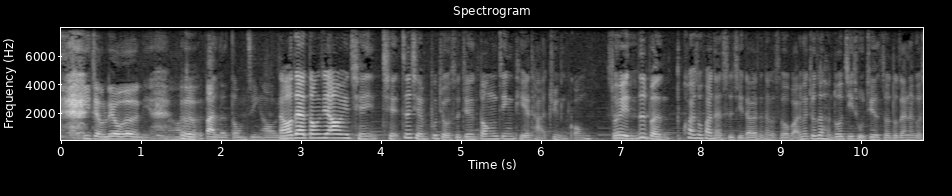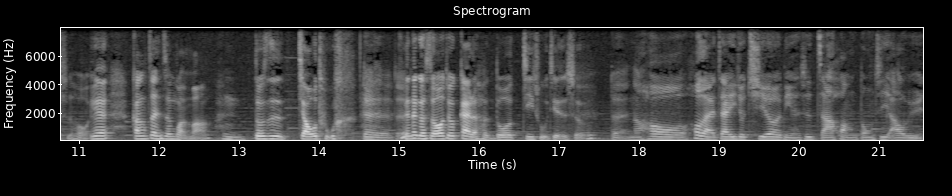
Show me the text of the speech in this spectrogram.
一九六二年，然后就办了东京奥运。然后在东京奥运前前之前不久时间，东京铁塔竣工，所以日本快速发展时期大概是那个时候吧。因为就是很多基础建设都在那个时候，因为刚战争完嘛，嗯，都是焦土。对对对，所以那个时候就盖了很多基础建设。对，然后后来在一九七二年是札幌冬季奥运，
